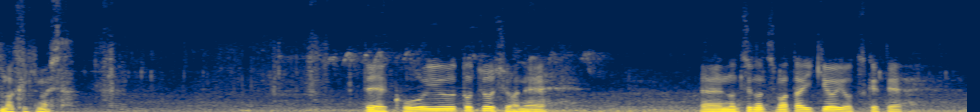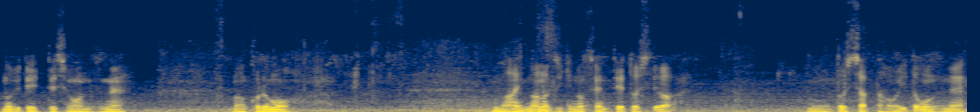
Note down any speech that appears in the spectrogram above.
うまくいきました。でこういう徒長枝はね、えー、後々また勢いをつけて伸びていってしまうんですね。まあこれもまあ今の時期の剪定としてはもう落としちゃった方がいいと思うんですね。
